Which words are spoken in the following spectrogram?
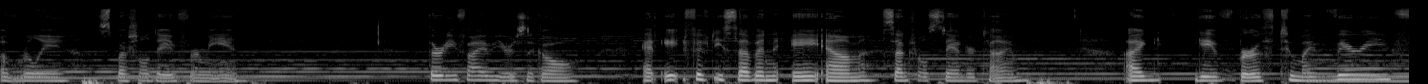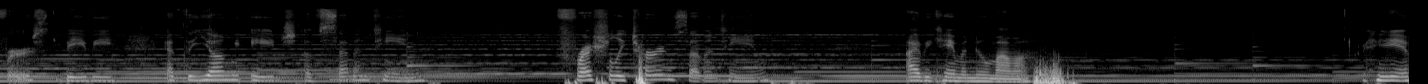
a really special day for me. 35 years ago, at 8:57 a.m. Central Standard Time, I gave birth to my very first baby at the young age of 17. Freshly turned 17, I became a new mama. He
